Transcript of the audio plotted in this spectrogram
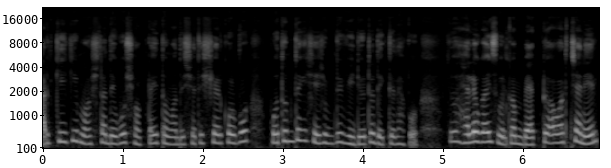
আর কি কি মশলা দেবো সবটাই তোমাদের সাথে শেয়ার করব। প্রথম থেকে শেষ অবধি ভিডিওটা দেখতে থাকো। তো hello guys welcome back to our channel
